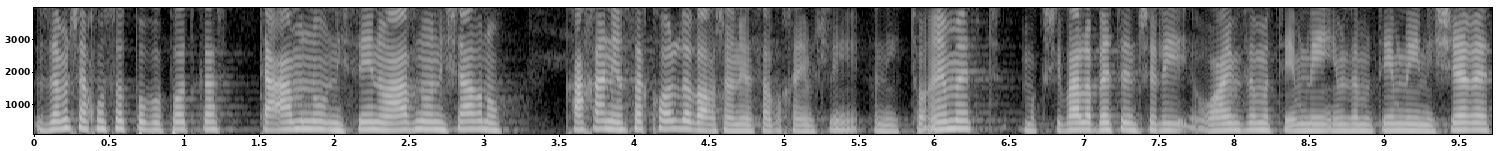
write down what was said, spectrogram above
זה מה שאנחנו עושות פה בפודקאסט, טעמנו, ניסינו, אהבנו, נשארנו. ככה אני עושה כל דבר שאני עושה בחיים שלי. אני תואמת, מקשיבה לבטן שלי, רואה אם זה מתאים לי, אם זה מתאים לי, נשארת.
